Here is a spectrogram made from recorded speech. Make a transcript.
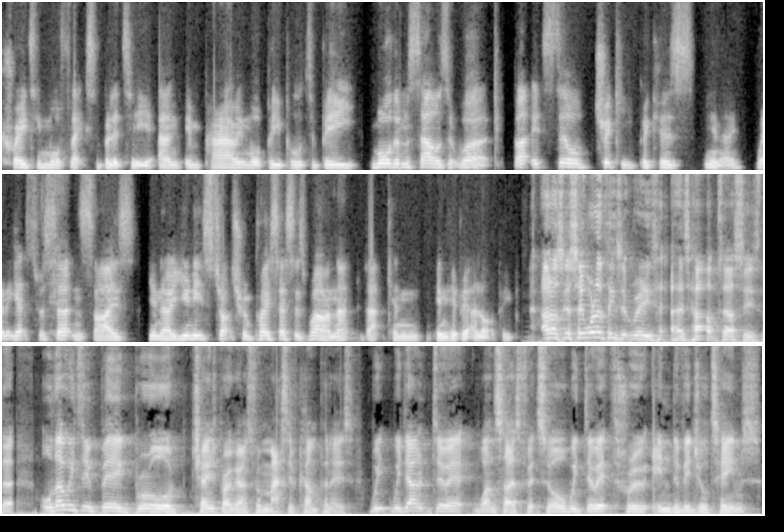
creating more flexibility and empowering more people to be more themselves at work. But it's still tricky because you know when it gets to a certain size, you know you need structure and process as well, and that that can inhibit a lot of people. And I was going to say, one of the things that really has helped us is that although we do big, broad change programs for massive companies, we, we don't do it one size fits all. We do it through individual teams.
